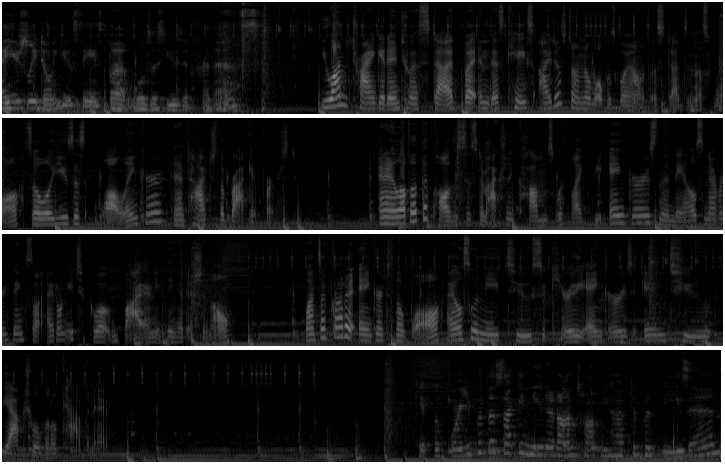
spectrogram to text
I usually don't use these, but we'll just use it for this. You want to try and get into a stud, but in this case, I just don't know what was going on with the studs in this wall. So we'll use this wall anchor and attach the bracket first. And I love that the closet system actually comes with like the anchors and the nails and everything, so I don't need to go out and buy anything additional. Once I've got it anchored to the wall, I also need to secure the anchors into the actual little cabinet. Okay, before you put the second unit on top, you have to put these in.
